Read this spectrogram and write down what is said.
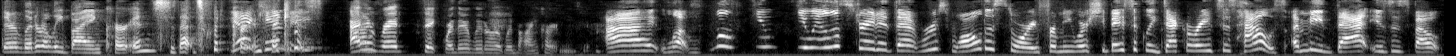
they're literally buying curtains. That's what Yeah, it curtain can fic be. is. I have read fic where they're literally buying curtains. I love. Well, you you illustrated that Roose Walda story for me, where she basically decorates his house. I mean, that is as about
